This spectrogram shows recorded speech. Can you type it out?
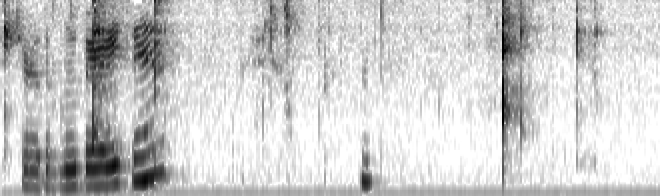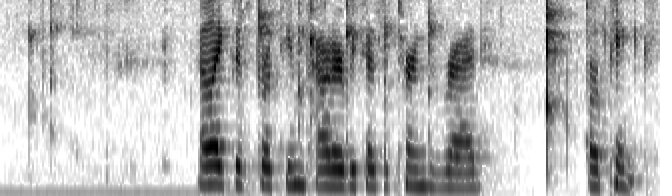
Stir the blueberries in. I like this protein powder because it turns red or pink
